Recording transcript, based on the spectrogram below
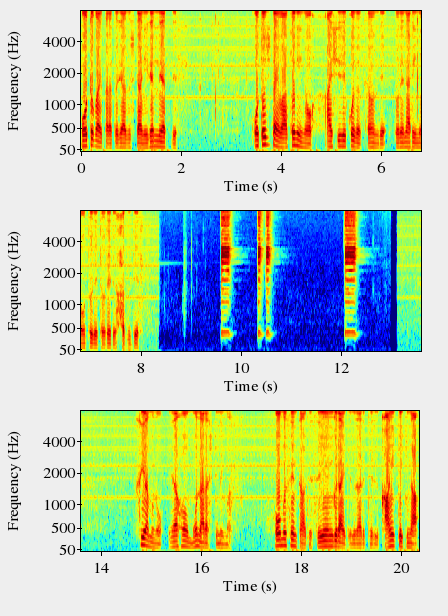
オートバイから取り外した2連のやつです。音自体はソニーの IC レコーダー使うんで、それなりの音で撮れるはずです。フィアムのエアホーンも鳴らしてみます。ホームセンターで1000円ぐらいで売られている簡易的な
